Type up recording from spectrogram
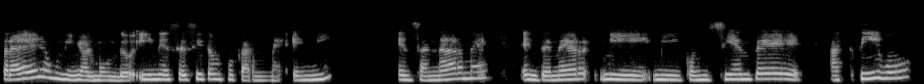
traer a un niño al mundo y necesito enfocarme en mí, en sanarme, en tener mi, mi consciente activo,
